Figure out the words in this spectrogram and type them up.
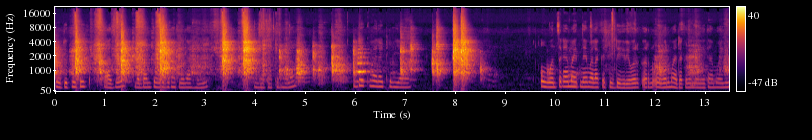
फुटी फुटी काजू बदाम तेवढंच घातलेलं आहे मी. आता आपण ह्याला बेक व्हायला ठेवूया. ओव्हनचं काय माहीत नाही मला किती डिग्रीवर कारण ओव्हन माझ्याकडे नाही आहे त्यामुळे मी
